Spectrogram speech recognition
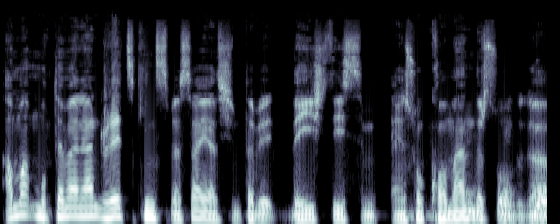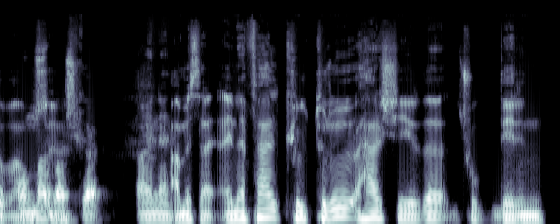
Ama muhtemelen Redskins mesela ya şimdi tabii değişti isim. En son Commanders oldu Yok, galiba. bu Onlar başka. Aynen. Ama mesela NFL kültürü her şehirde çok derin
